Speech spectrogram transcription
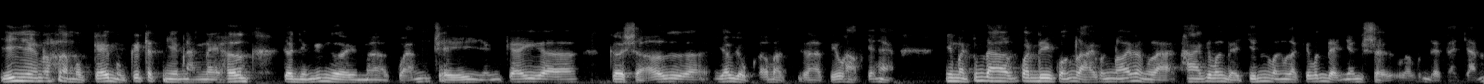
Dĩ nhiên đó là một cái một cái trách nhiệm nặng nề hơn cho những cái người mà quản trị những cái uh, cơ sở uh, giáo dục ở bậc uh, tiểu học chẳng hạn. Nhưng mà chúng ta quanh đi quẩn lại vẫn nói rằng là hai cái vấn đề chính vẫn là cái vấn đề nhân sự và vấn đề tài chính.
